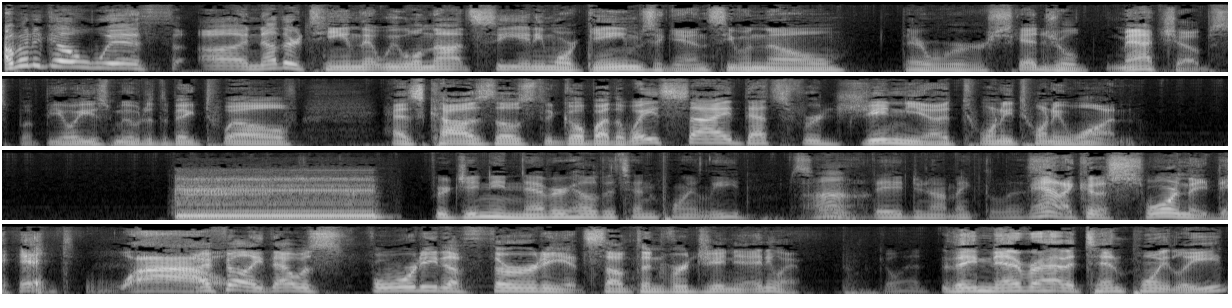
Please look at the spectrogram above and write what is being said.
I'm going to go with uh, another team that we will not see any more games against, even though there were scheduled matchups. But BYU's move to the Big 12 has caused those to go by the wayside. That's Virginia 2021. Virginia never held a 10 point lead, so Ah. they do not make the list. Man, I could have sworn they did. Wow. I felt like that was 40 to 30 at something Virginia. Anyway, go ahead. They never had a 10 point lead?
